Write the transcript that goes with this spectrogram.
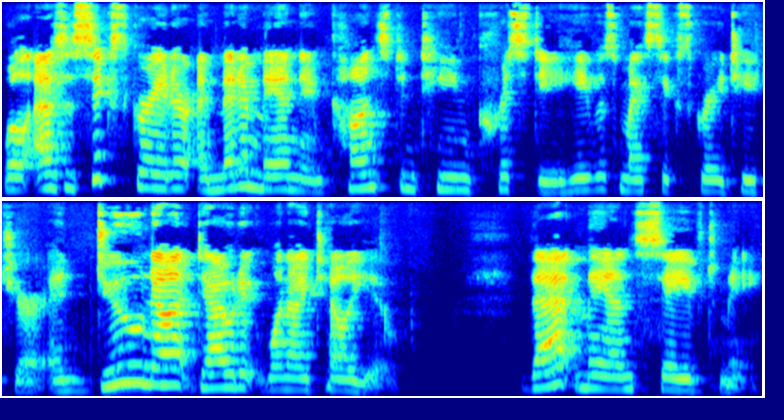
Well, as a sixth grader, I met a man named Constantine Christie. He was my sixth grade teacher. And do not doubt it when I tell you, that man saved me.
